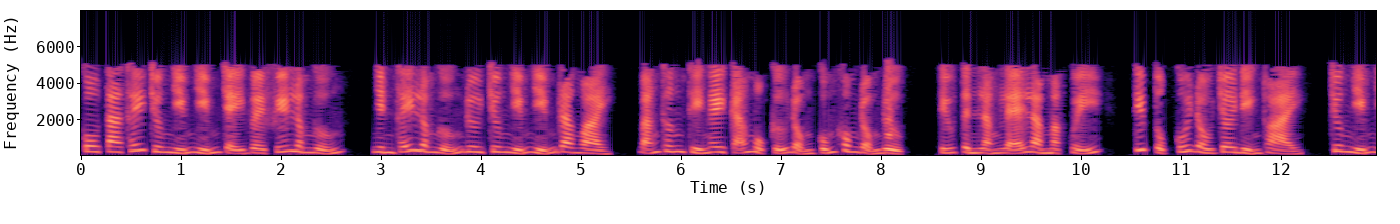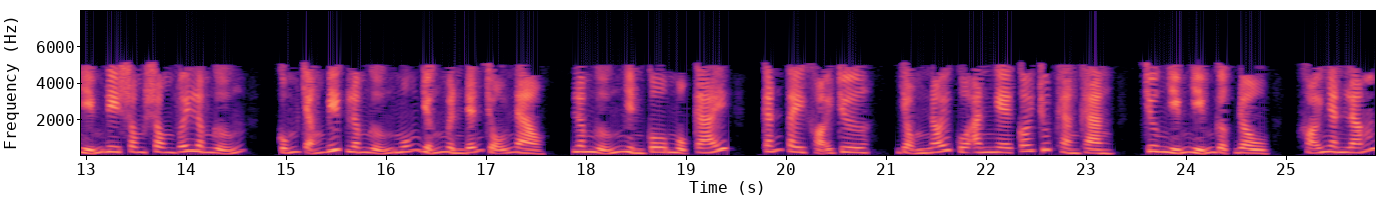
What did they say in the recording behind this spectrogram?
cô ta thấy trương nhiễm nhiễm chạy về phía Lâm Ngưỡng, nhìn thấy Lâm Ngưỡng đưa trương nhiễm nhiễm ra ngoài, bản thân thì ngay cả một cử động cũng không động được, tiểu tình lặng lẽ làm mặt quỷ, tiếp tục cúi đầu chơi điện thoại, Trương nhiễm nhiễm đi song song với Lâm Ngưỡng, cũng chẳng biết Lâm Ngưỡng muốn dẫn mình đến chỗ nào, Lâm Ngưỡng nhìn cô một cái, cánh tay khỏi chưa, giọng nói của anh nghe có chút khàn khàn, Trương nhiễm nhiễm gật đầu, khỏi nhanh lắm,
